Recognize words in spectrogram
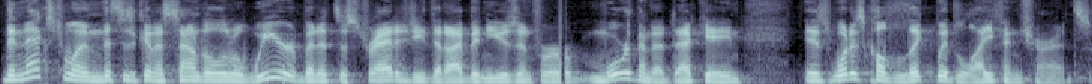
The next one, this is going to sound a little weird, but it's a strategy that I've been using for more than a decade, is what is called liquid life insurance.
